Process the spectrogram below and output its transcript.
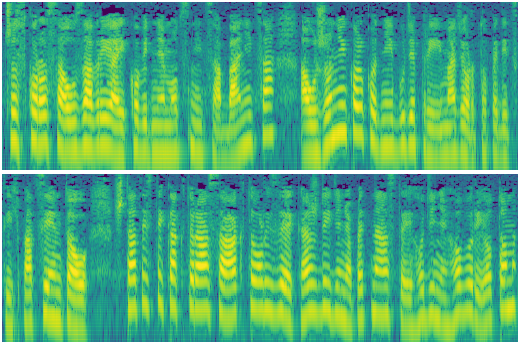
Čo skoro sa uzavrie aj COVID nemocnica Banica a už o niekoľko dní bude prijímať ortopedických pacientov. Štatistika, ktorá sa aktualizuje každý deň o 15. hodine, hovorí o tom,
